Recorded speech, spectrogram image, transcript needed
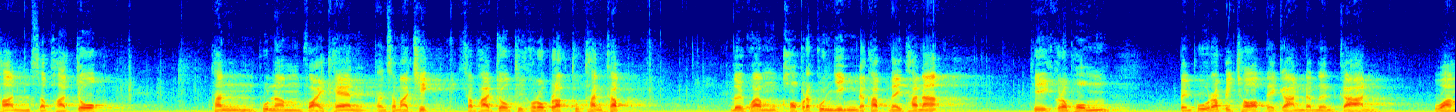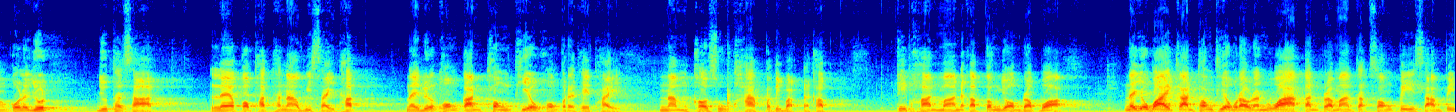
ธานสภาโจก ท่านผู้นำฝ่ายแค้นท่านสมาชิก สภาโจกที่เคารพรักทุกท่านครับ ด้วยความขอบพระคุณยิ่งนะครับ ในฐานะที่กระผมเป็นผู้รับผิดชอบในการดำเนินการวางกลยุทธ์ ยุทธศาสตร์ แล้วก็พัฒนาวิสัยทัศน์ในเรื่องของการท่องเที่ยวของประเทศไทยนำเข้าสู่ภาคปฏิบัตินะครับ ที่ผ่านมานะครับต้องยอมรับว่านโยบายการท่องเที่ยวของเรานั้นว่ากันประมาณสัก 2 ปี 3 ปี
